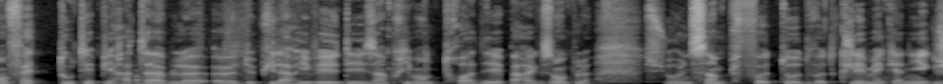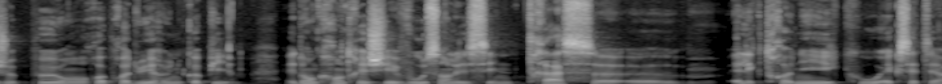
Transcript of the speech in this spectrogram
en fait, tout est piratable. Euh, depuis l'arrivée des imprimantes 3D, par exemple, sur une simple photo de votre clé mécanique, je peux en reproduire une copie. Et donc rentrer chez vous sans laisser une trace euh, électronique ou etc.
